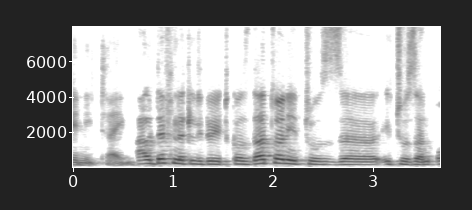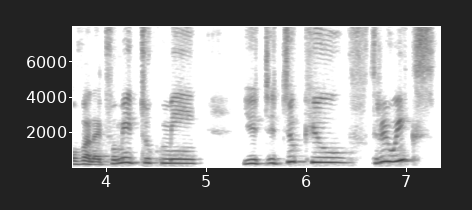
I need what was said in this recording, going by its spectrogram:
anytime. I'll definitely do it because that one it was uh, it was an overnight. For me, it took me you it took you three weeks.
